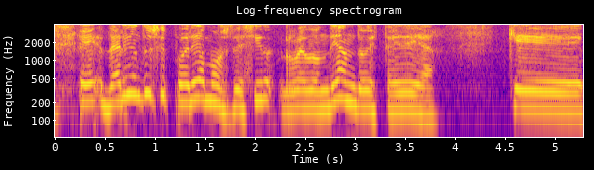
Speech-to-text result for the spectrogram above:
Eh, Darío, entonces podríamos decir, redondeando esta idea, que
